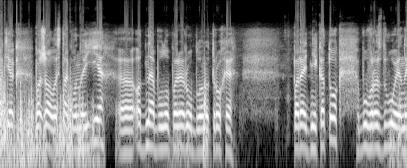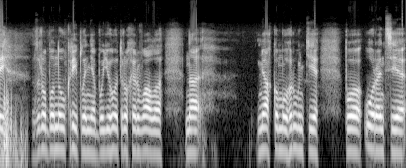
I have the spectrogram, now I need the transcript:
так як бажалось, так воно і є. Е, Одне було перероблено трохи передній каток, був роздвоєний, зроблено укріплення, бо його трохи рвало на м'якому ґрунті по оранці е,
